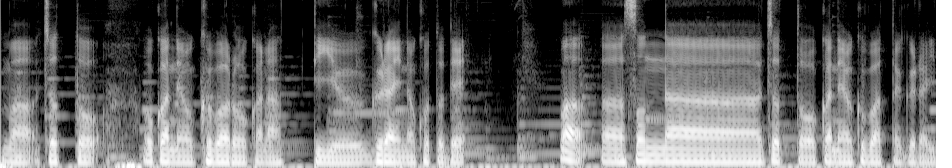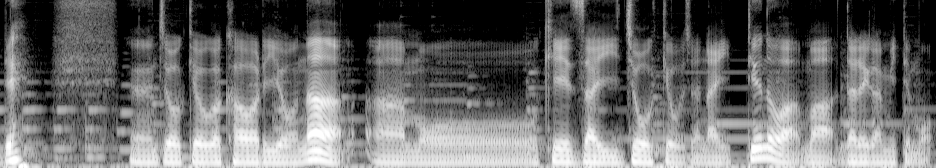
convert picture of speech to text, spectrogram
まあ、ちょっとお金を配ろうかなっていうぐらいのことで、まあ、そんなちょっとお金を配ったぐらいで、うん、状況が変わるようなあもう経済状況じゃないっていうのは、まあ、誰が見ても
